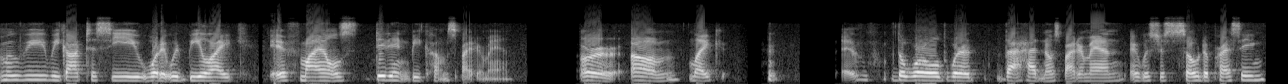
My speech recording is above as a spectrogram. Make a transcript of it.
movie we got to see what it would be like if Miles didn't become Spider-Man. Or um like the world where that had no Spider-Man. It was just so depressing.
